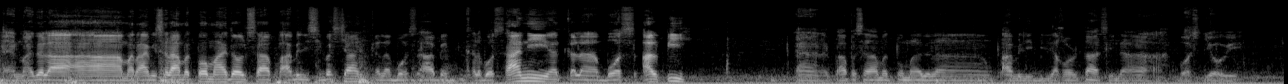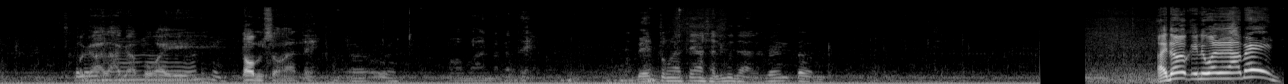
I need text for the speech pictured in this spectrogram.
Ayan mga idol, ah, maraming salamat po mga idol sa family Sebastian, kala Boss Abet, kala Boss Hani at kala Boss Alpi. Ayan, nagpapasalamat po mga idol ang family Villacorta, sila Boss Joey. Sa pag-aalaga po kay Thompson. Ate. Oo. Mama na kate. Bento nga tayo sa likod ah. Benton. Idol, kinuha na namin!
